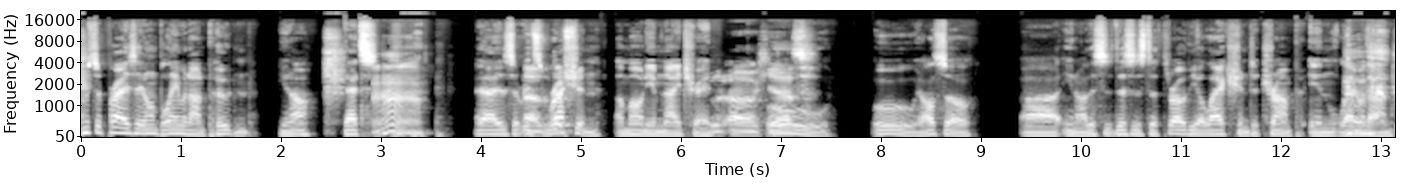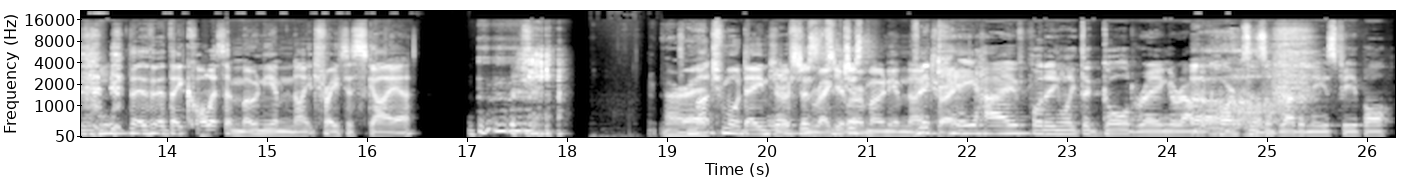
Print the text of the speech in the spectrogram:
I'm surprised they don't blame it on Putin. You know, that's uh, Ah, it's, it's Uh, the- Russian ammonium nitrate. Oh yes. Ooh, ooh. And also, uh, you know, this is this is to throw the election to Trump in Lebanon. they, they- they call it ammonium nitrate Askaya. All right. Much more dangerous It's than regular just ammonium The nitrate. K Hive putting like the gold ring around the Oh. corpses of Lebanese people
